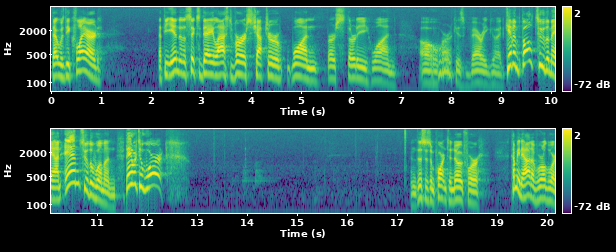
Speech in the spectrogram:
that was declared at the end of the sixth day, last verse, chapter 1, verse 31. Oh, work is very good. Given both to the man and to the woman. They were to work. And this is important to note for coming out of World War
